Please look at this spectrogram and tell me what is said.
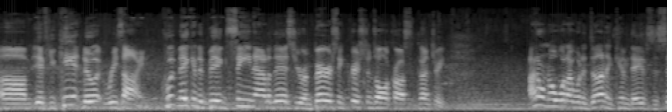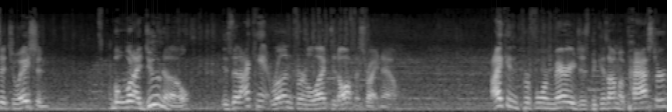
Um, if you can't do it, resign. Quit making a big scene out of this. You're embarrassing Christians all across the country. I don't know what I would have done in Kim Davis's situation, but what I do know is that I can't run for an elected office right now. I can perform marriages because I'm a pastor,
